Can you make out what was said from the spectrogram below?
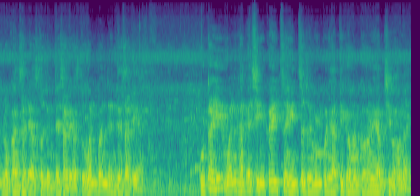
लोकांसाठी असतो जनतेसाठी असतो वन पण जनतेसाठी आहे. कुठंही वन खात्याची एकही इंच जमीन कोणी अतिक्रमण करू नये आमची भावना आहे.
